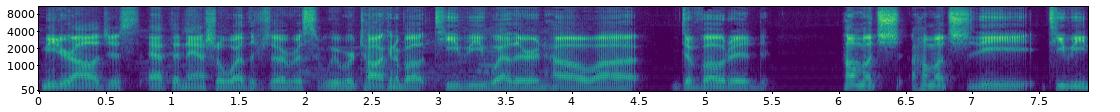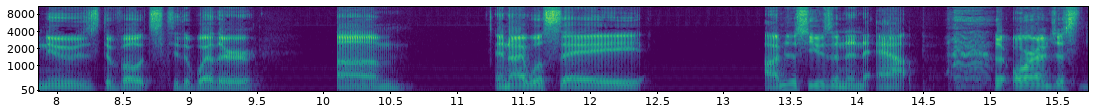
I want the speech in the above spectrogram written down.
meteorologist at the National Weather Service. We were talking about TV weather and how uh, devoted how much how much the TV news devotes to the weather. Um, and I will say I'm just using an app or I'm just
